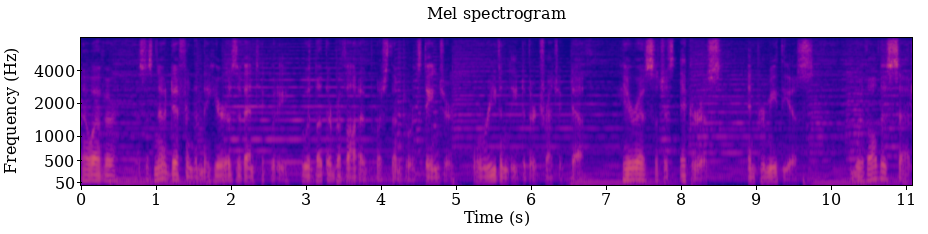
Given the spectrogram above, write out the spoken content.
However, this is no different than the heroes of antiquity who would let their bravado push them towards danger, or even lead to their tragic death. Heroes such as Icarus and Prometheus with all this said,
